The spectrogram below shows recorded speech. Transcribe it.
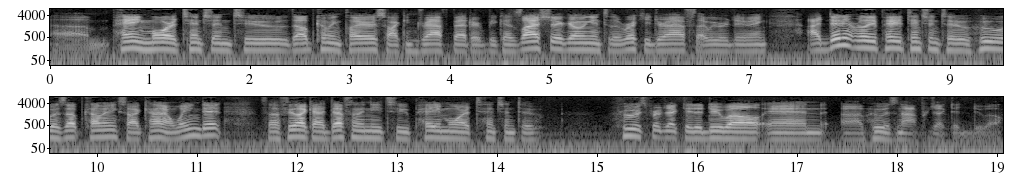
um, paying more attention to the upcoming players so I can draft better. Because last year, going into the rookie draft that we were doing, I didn't really pay attention to who was upcoming, so I kind of winged it. So I feel like I definitely need to pay more attention to who is projected to do well and uh, who is not projected to do well.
